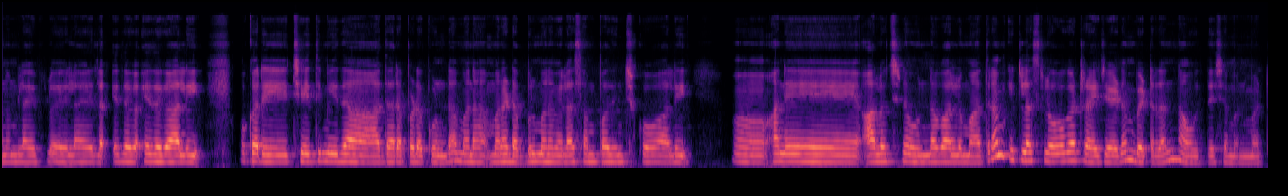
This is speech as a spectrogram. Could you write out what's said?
మనం లైఫ్లో ఎలా ఎదగ ఎదగాలి? ఒకరి చేతి మీద ఆధారపడకుండా మన మన డబ్బులు మనం ఎలా సంపాదించుకోవాలి? అనే ఆలోచన ఉన్న వాళ్ళు మాత్రం ఇట్లా స్లోగా ట్రై చేయడం బెటర్ అని నా ఉద్దేశం అనమాట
